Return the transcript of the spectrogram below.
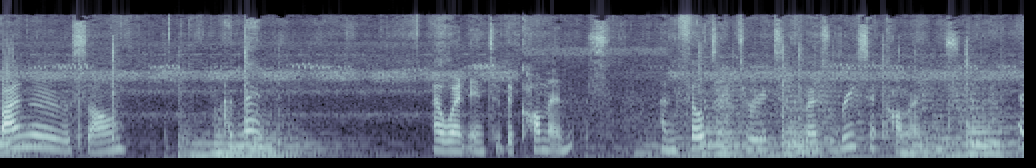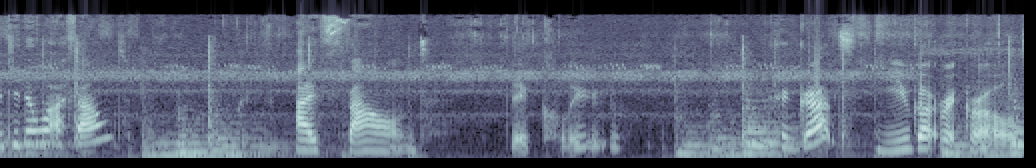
banger of a song. And then I went into the comments and filtered through to the most recent comments. And do you know what I found? I found the clue. Congrats, you got rickrolled.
